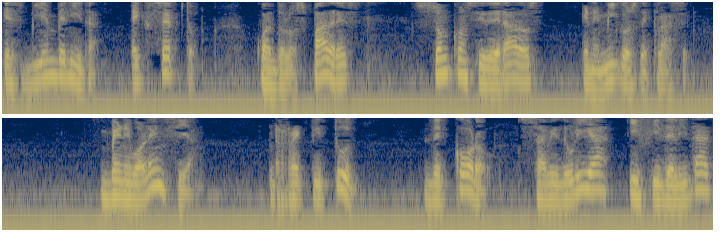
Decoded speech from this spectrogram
es bienvenida, excepto cuando los padres son considerados enemigos de clase. Benevolencia, rectitud, decoro, sabiduría y fidelidad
